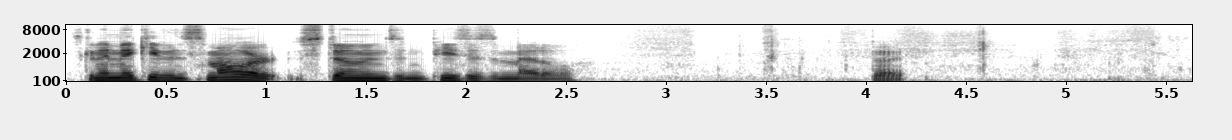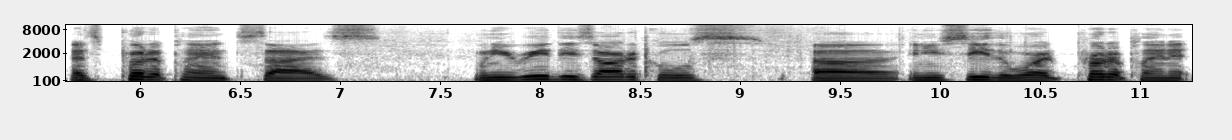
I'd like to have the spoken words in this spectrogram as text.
It's going to make even smaller stones and pieces of metal. But that's protoplanet size. When you read these articles uh, and you see the word protoplanet,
